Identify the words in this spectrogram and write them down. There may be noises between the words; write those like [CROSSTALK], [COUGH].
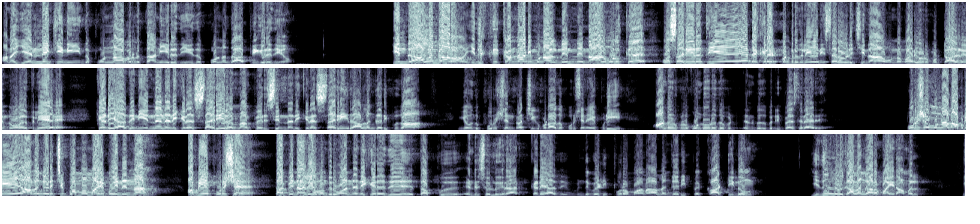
ஆனா என்னைக்கு நீ இந்த பொன்னாபரணத்தை அணியிறதையும் இதை கொண்டு வந்து அப்பிக்கிறதையும் இந்த அலங்காரம் இதுக்கு கண்ணாடி முன்னால் நின்று நாள் முழுக்க உன் சரீரத்தையே டெக்கரேட் பண்றதுலயே நீ செலவழிச்சினா உன்ன மாதிரி ஒரு முட்டாள் இந்த உலகத்திலேயே கிடையாது. நீ என்ன நினைக்கிற? சரீரம் தான் பெருசுன்னு நினைக்கிற. சரீர அலங்கரிப்பு தான் இங்க வந்து புருஷன். ரட்சிக்கப்படாத புருஷனை எப்படி ஆண்டவருக்குள்ள கொண்டு வருவது என்பது என்பதை பற்றி பேசுறாரு. புருஷன் முன்னால அப்படியே அலங்கரிச்சு பொம்மை மாதிரி போய் நின்னா அப்படியே புருஷன் தான் பின்னாலேயே வந்துருவான் நினைக்கிறது தப்பு என்று சொல்லுகிறார். கிடையாது. இந்த வெளிப்புறமான அலங்கரிப்பை காட்டிலும் இது உங்களுக்கு அலங்காரமாயிராமல்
